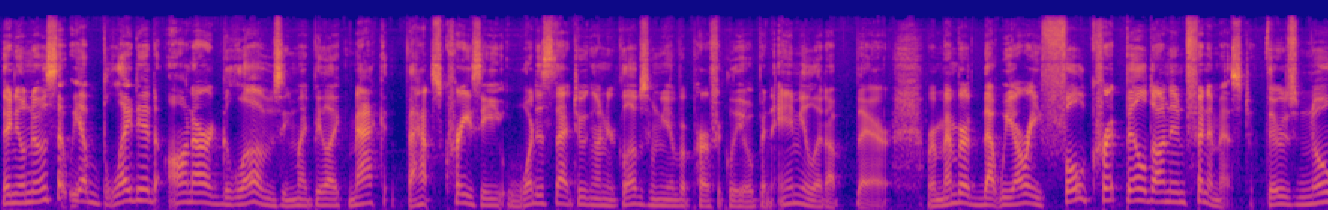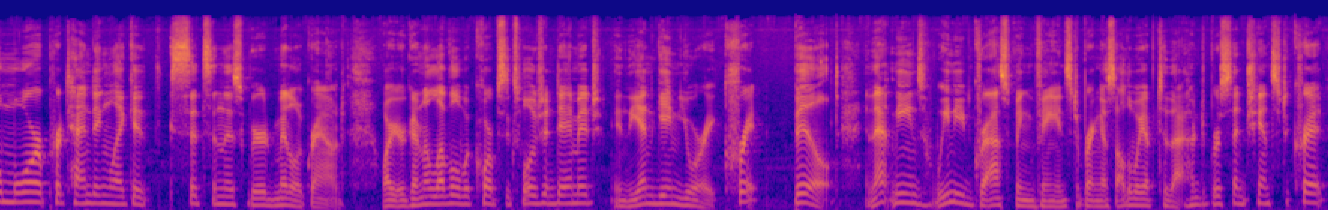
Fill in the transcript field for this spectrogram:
Then you'll notice that we have Blighted on our gloves. You might be like, Mac, that's crazy. What is that doing on your gloves when you have a perfectly open amulet up there? Remember that we are a full crit build on Infinimist. There's no more pretending like it sits in this weird middle ground. While you're going to level with Corpse Explosion damage, in the end game you are a crit build. And that means we need grasping veins to bring us all the way up to that 100% chance to crit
